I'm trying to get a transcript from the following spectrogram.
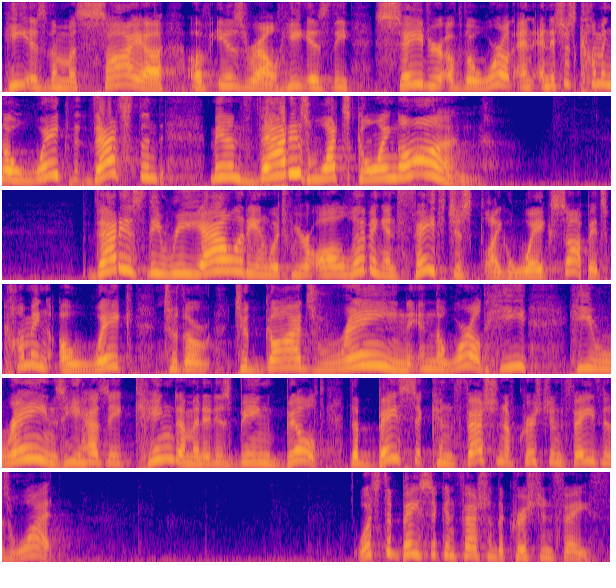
He is the Messiah of Israel. He is the Savior of the world. And, and it's just coming awake. That's the, man, that is what's going on. That is the reality in which we are all living, and faith just like wakes up. It's coming awake to, the, to God's reign in the world. He, he reigns, He has a kingdom, and it is being built. The basic confession of Christian faith is what? What's the basic confession of the Christian faith?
